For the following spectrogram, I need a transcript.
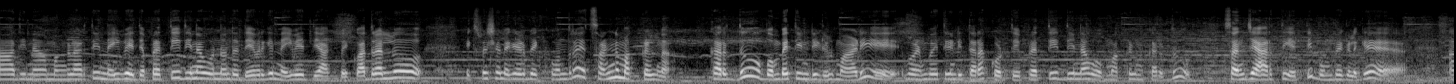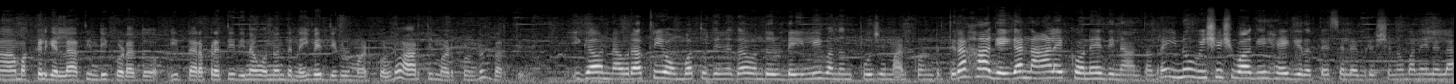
ಆ ದಿನ ಮಂಗಳಾರತಿ, ನೈವೇದ್ಯ. ಪ್ರತಿದಿನ ಒಂದೊಂದು ದೇವರಿಗೆ ನೈವೇದ್ಯ ಆಗಬೇಕು ಅದರಲ್ಲೂ ಎಕ್ಸ್ಪೆಷಲಾಗಿ ಹೇಳಬೇಕು ಅಂದರೆ ಸಣ್ಣ ಮಕ್ಕಳನ್ನ ಕರೆದು ಬೊಂಬೆ ತಿಂಡಿಗಳು ಮಾಡಿ ಬೊಂಬೆ ತಿಂಡಿ ಥರ ಕೊಡ್ತೀವಿ. ಪ್ರತಿದಿನ ಮಕ್ಕಳನ್ನ ಕರೆದು ಸಂಜೆ ಆರತಿ ಎತ್ತಿ ಬೊಂಬೆಗಳಿಗೆ ಮಕ್ಕಳಿಗೆಲ್ಲ ತಿಂಡಿ ಕೊಡೋದು ಈ ಥರ ಪ್ರತಿದಿನ ಒಂದೊಂದು ನೈವೇದ್ಯಗಳು ಮಾಡಿಕೊಂಡು, ಆರತಿ ಮಾಡಿಕೊಂಡು ಬರ್ತೀವಿ. ಈಗ ನವರಾತ್ರಿ ಒಂಬತ್ತು ದಿನದ ಒಂದು ಡೈಲಿ ಒಂದೊಂದು ಪೂಜೆ ಮಾಡ್ಕೊಂಡಿರ್ತೀರ? ಹಾಗೆ ಈಗ ನಾಳೆ ಕೊನೆ ದಿನ ಅಂತಂದರೆ ಇನ್ನೂ ವಿಶೇಷವಾಗಿ ಹೇಗಿರುತ್ತೆ ಸೆಲೆಬ್ರೇಷನು ಮನೆಯಲ್ಲೆಲ್ಲ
